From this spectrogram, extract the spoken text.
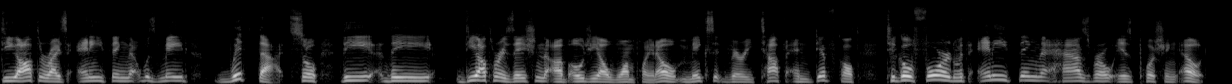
deauthorize anything that was made with that so the the deauthorization of OGL 1.0 makes it very tough and difficult to go forward with anything that Hasbro is pushing out.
